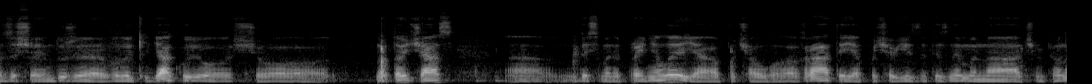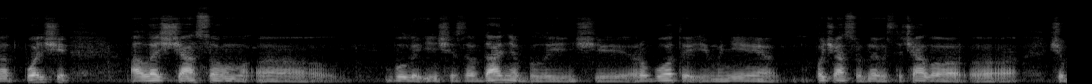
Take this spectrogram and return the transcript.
за що їм дуже велике дякую, що на той час десь мене прийняли. Я почав грати, я почав їздити з ними на чемпіонат Польщі, але з часом е, були інші завдання, були інші роботи, і мені по часу не вистачало, е, щоб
